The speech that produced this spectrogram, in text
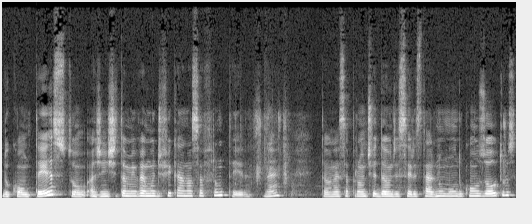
do contexto, a gente também vai modificar a nossa fronteira, né? Então, nessa prontidão de ser estar no mundo com os outros,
